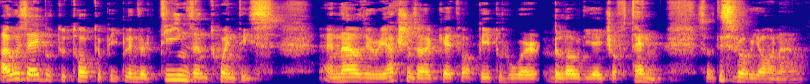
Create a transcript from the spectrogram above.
I was able to talk to people in their teens and 20s and now the reactions I get are people who were below the age of 10. So this is where we are now.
